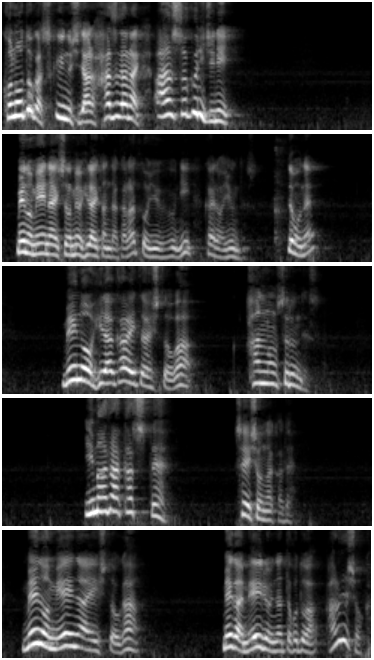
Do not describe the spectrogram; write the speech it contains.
この男が救い主であるはずがない。安息日に目の見えない人の目を開いたんだからというふうに彼らは言うんです。でもね目の開かれた人は反論するんです。いまだかつて聖書の中で。目の見えない人が目が見えるようになったことがあるでしょうか。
